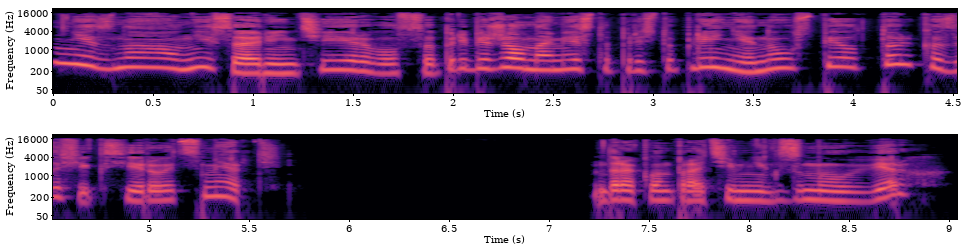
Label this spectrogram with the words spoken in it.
Не знал, не сориентировался, прибежал на место преступления, но успел только зафиксировать смерть. Дракон-противник взмыл вверх.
